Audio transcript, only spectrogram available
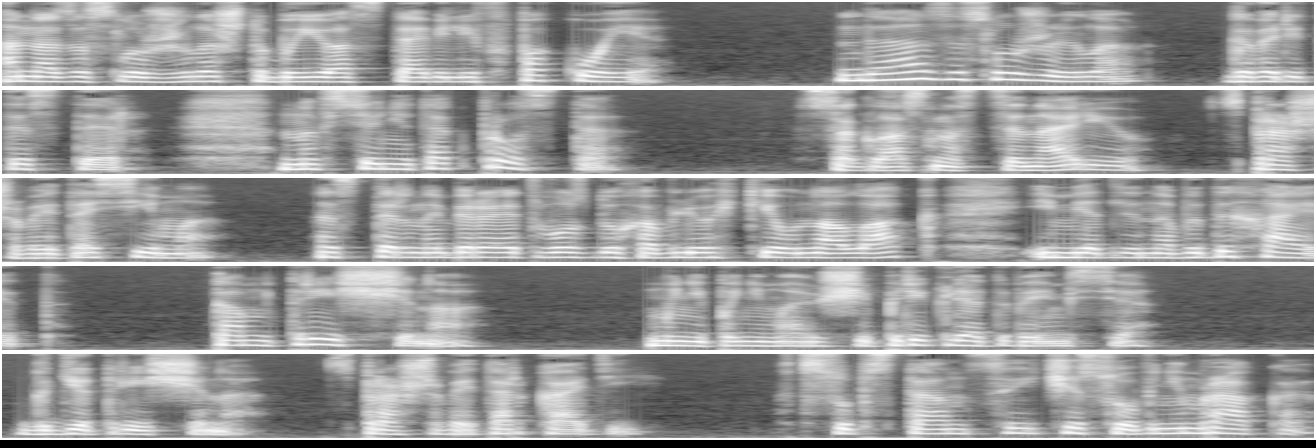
Она заслужила, чтобы ее оставили в покое. Да, заслужила, говорит Эстер. Но все не так просто. Согласно сценарию, спрашивает Асима. Эстер набирает воздуха в легкие уналак и медленно выдыхает. Там трещина. Мы непонимающе переглядываемся. Где трещина? Спрашивает Аркадий. В субстанции часовни мрака.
